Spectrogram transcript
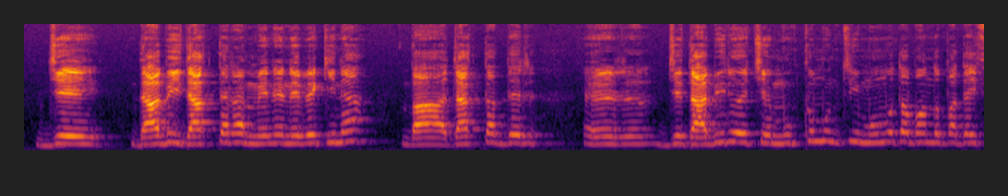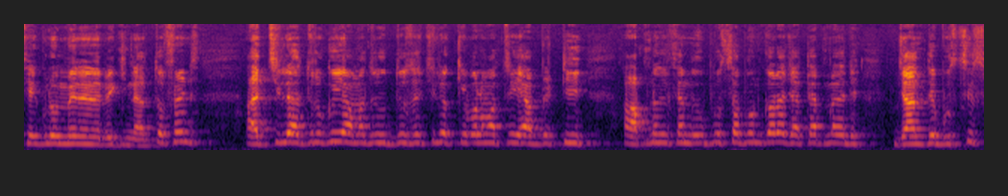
যে দাবি ডাক্তাররা মেনে নেবে কিনা বা ডাক্তারদের যে দাবি রয়েছে, মুখ্যমন্ত্রী মমতা বন্দ্যোপাধ্যায় সেগুলো মেনে নেবে কিনা। তো ফ্রেন্ডস আজ ছিল এতটুকুই। আমাদের উদ্দেশ্য ছিল কেবলমাত্র এই আপডেটটি আপনাদের সামনে উপস্থাপন করা, যাতে আপনাদের জানতে বুঝতে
